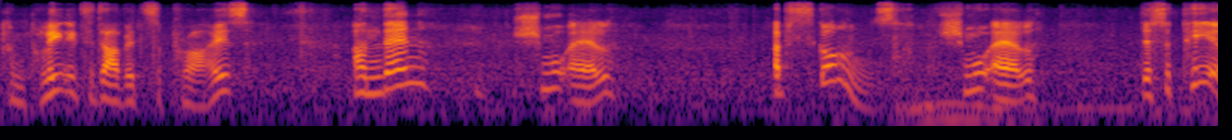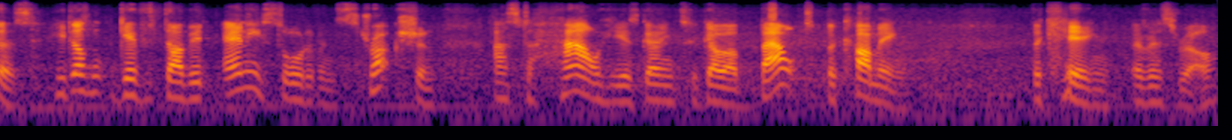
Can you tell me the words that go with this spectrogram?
completely to David's surprise, and then Shmuel absconds. Shmuel disappears. He doesn't give David any sort of instruction as to how he is going to go about becoming the king of Israel.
